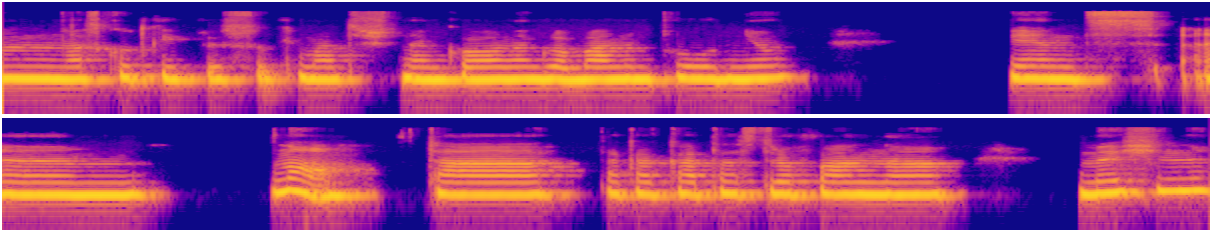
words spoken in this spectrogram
na skutki kryzysu klimatycznego na globalnym południu. Więc no, ta taka katastrofalna myśl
